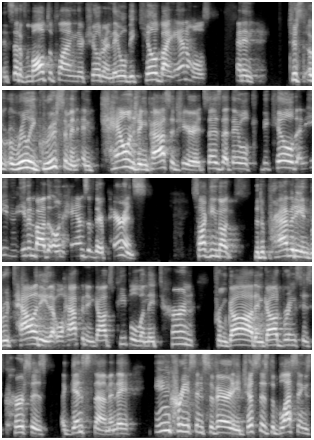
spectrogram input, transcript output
Instead of multiplying their children, they will be killed by animals. And in just a, really gruesome and, and challenging passage here. It says that they will be killed and eaten even by the own hands of their parents. It's talking about the depravity and brutality that will happen in God's people when they turn from God and God brings his curses against them and they increase in severity just as the blessings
